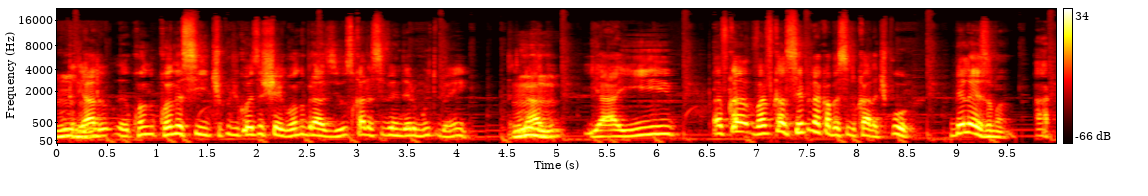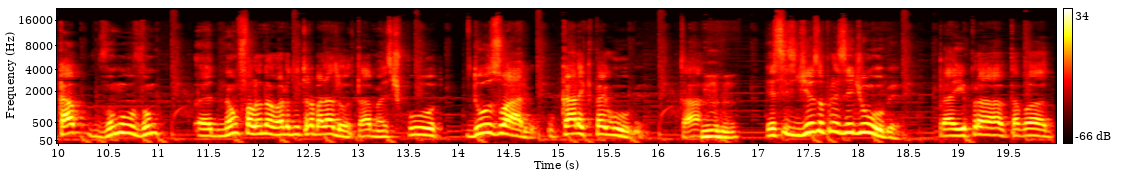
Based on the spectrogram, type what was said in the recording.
Uhum. Tá ligado? Quando, quando esse tipo de coisa chegou no Brasil, os caras se venderam muito bem. Tá ligado? Uhum. E aí vai ficar, vai ficar sempre na cabeça do cara, tipo, beleza, mano. Acaba, vamos, vamos é, não falando agora do trabalhador, tá? Mas tipo, do usuário, o cara que pega o Uber, tá? Uhum. Esses dias eu precisei de um Uber pra ir pra. Tava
